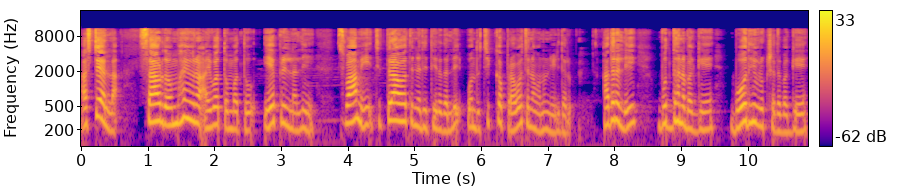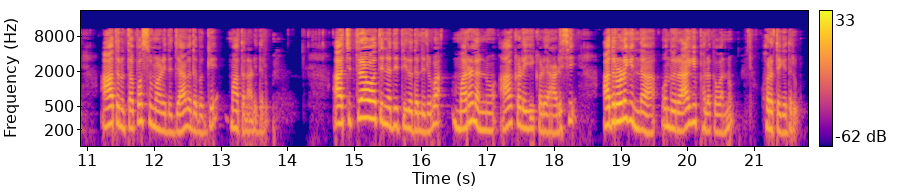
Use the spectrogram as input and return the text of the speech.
ಅಷ್ಟೇ ಅಲ್ಲ, ಸಾವಿರದ ಒಂಬೈನೂರ ಐವತ್ತೊಂಬತ್ತು ಏಪ್ರಿಲ್ನಲ್ಲಿ ಸ್ವಾಮಿ ಚಿತ್ರಾವತಿ ನದಿ ತೀರದಲ್ಲಿ ಒಂದು ಚಿಕ್ಕ ಪ್ರವಚನವನ್ನು ನೀಡಿದರು. ಅದರಲ್ಲಿ ಬುದ್ಧನ ಬಗ್ಗೆ, ಬೋಧಿ ವೃಕ್ಷದ ಬಗ್ಗೆ, ಆತನು ತಪಸ್ಸು ಮಾಡಿದ ಜಾಗದ ಬಗ್ಗೆ ಮಾತನಾಡಿದರು. ಆ ಚಿತ್ರಾವತಿ ನದಿ ತೀರದಲ್ಲಿರುವ ಮರಳನ್ನು ಆ ಕಡೆ ಈ ಕಡೆ ಆಡಿಸಿ ಅದರೊಳಗಿಂದ ಒಂದು ರಾಗಿ ಫಲಕವನ್ನು ಹೊರತೆಗೆದರು.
